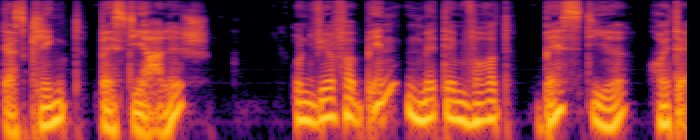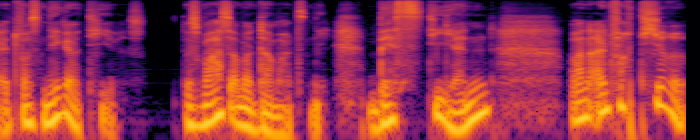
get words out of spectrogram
Das klingt bestialisch und wir verbinden mit dem Wort Bestie heute etwas Negatives. Das war es aber damals nicht. Bestien waren einfach Tiere.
